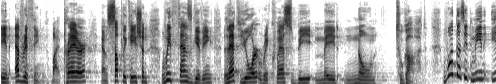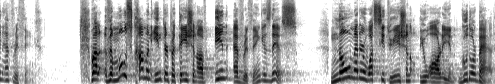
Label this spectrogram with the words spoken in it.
in everything, by prayer and supplication, with thanksgiving, let your requests be made known to God. What does it mean in everything? Well, the most common interpretation of in everything is this no matter what situation you are in, good or bad,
